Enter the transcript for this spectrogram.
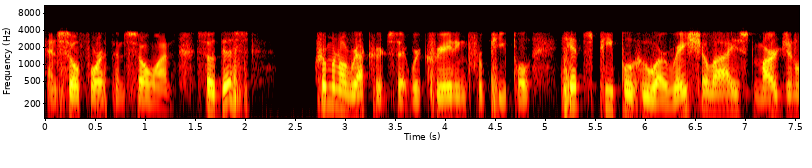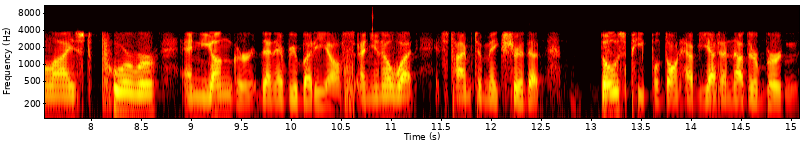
and so forth and so on. So this criminal records that we're creating for people hits people who are racialized, marginalized, poorer, and younger than everybody else. And you know what? It's time to make sure that those people don't have yet another burden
